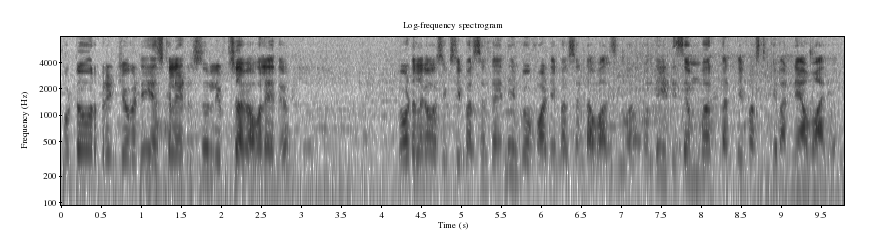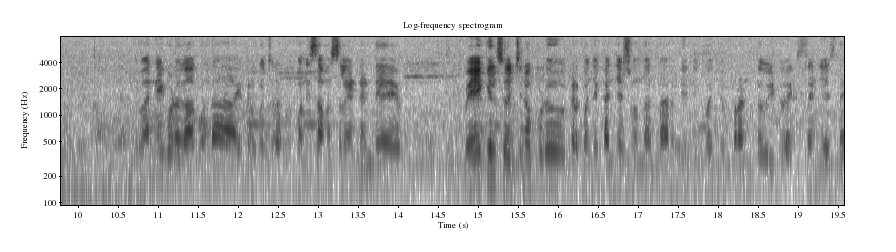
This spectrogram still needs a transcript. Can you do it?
ఫుట్ ఓవర్ బ్రిడ్జ్ ఒకటి ఎస్కలేటర్స్ లిఫ్ట్స్ అవి అవ్వలేదు. టోటల్గా ఒక సిక్స్టీ పర్సెంట్ అయింది ఇంకో ఫార్టీ పర్సెంట్ అవ్వాల్సిన వర్క్ ఉంది. ఈ డిసెంబర్ థర్టీ ఫస్ట్కి ఇవన్నీ అవ్వాలి. ఇవన్నీ కూడా కాకుండా ఇక్కడికి వచ్చినప్పుడు కొన్ని సమస్యలు ఏంటంటే వెహికల్స్ వచ్చినప్పుడు ఇక్కడ కొంచెం కంజెషన్ ఉందంటున్నారు. దీన్ని కొంచెం ఫ్రంట్ ఇటు ఎక్స్టెండ్ చేస్తే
